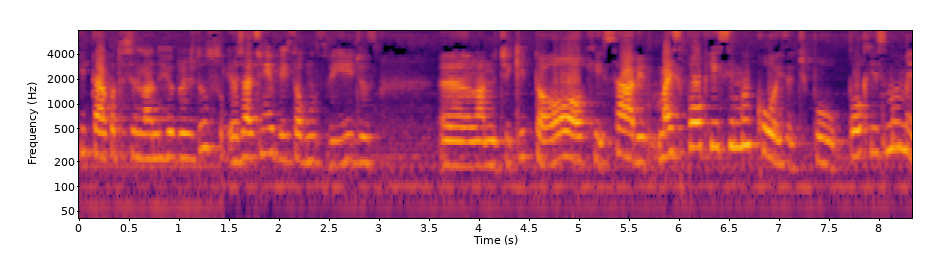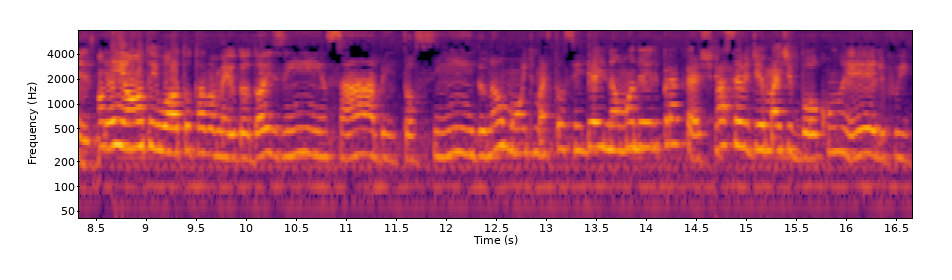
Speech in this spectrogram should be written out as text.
que tá acontecendo lá no Rio Grande do Sul. Eu já tinha visto alguns vídeos uh, lá no TikTok, sabe? Mas pouquíssima coisa, tipo, pouquíssima mesmo. E aí ontem o Otto tava meio dodóizinho, sabe? Tossindo, não muito, mas tossindo. E aí não mandei ele pra creche. Passei o dia mais de boa com ele, fui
